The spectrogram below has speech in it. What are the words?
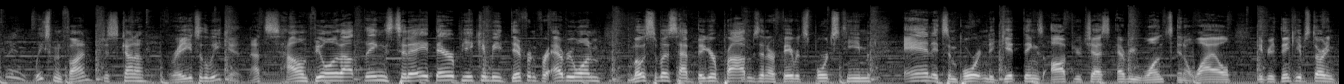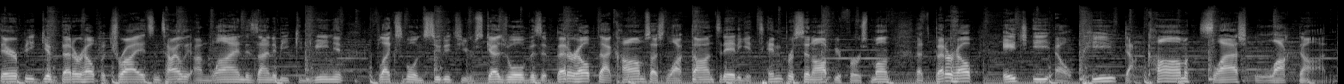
I mean, week's been fine. Just kind of ready to the weekend. That's how I'm feeling about things today. Therapy can be different for everyone. Most of us have bigger problems than our favorite sports team, and it's important to get things off your chest every once in a while. If you're thinking of starting therapy, give BetterHelp a try. It's entirely online, designed to be convenient, flexible, and suited to your schedule. Visit betterhelp.com slash locked on today to get 10% off your first month. That's betterhelp, H-E-L-P dot com slash locked on.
